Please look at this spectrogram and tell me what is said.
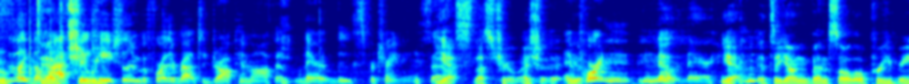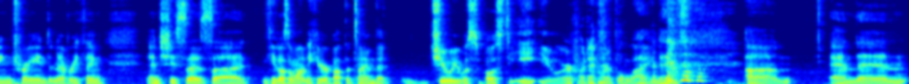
this is like the last vacation before they're about to drop him off at their Luke's for training. So Yes, that's true. I should. important note there. Yeah, it's a young Ben Solo pre being trained and everything, and she says uh, he doesn't want to hear about the time that Chewie was supposed to eat you or whatever the line is. um, and then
